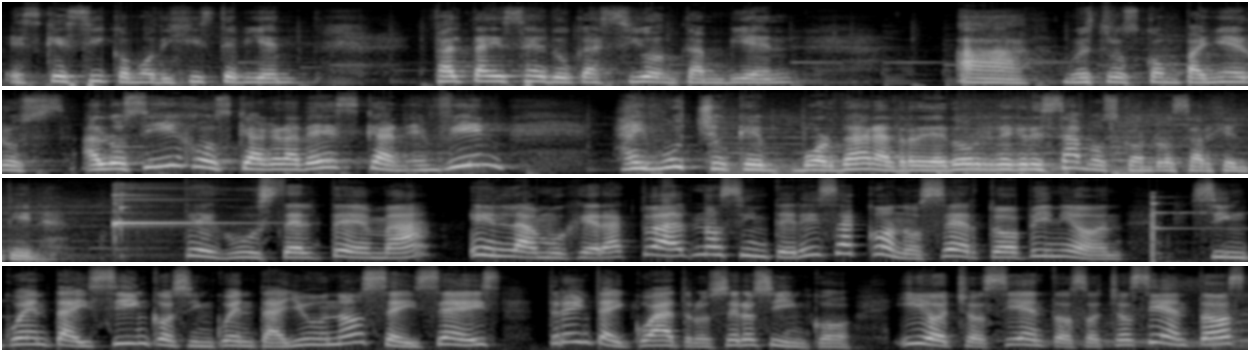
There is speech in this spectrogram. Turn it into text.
Es que sí, como dijiste bien, falta esa educación también a nuestros compañeros, a los hijos que agradezcan, en fin, hay mucho que bordar alrededor. Regresamos con Rosa Argentina. ¿Te gusta el tema? En La Mujer Actual nos interesa conocer tu opinión. 55 51 66 3405 y 800 800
